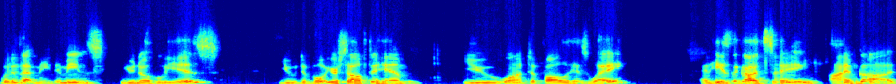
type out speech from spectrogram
what does that mean? It means you know who He is, you devote yourself to Him, you want to follow His way. And He's the God saying, I'm God,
